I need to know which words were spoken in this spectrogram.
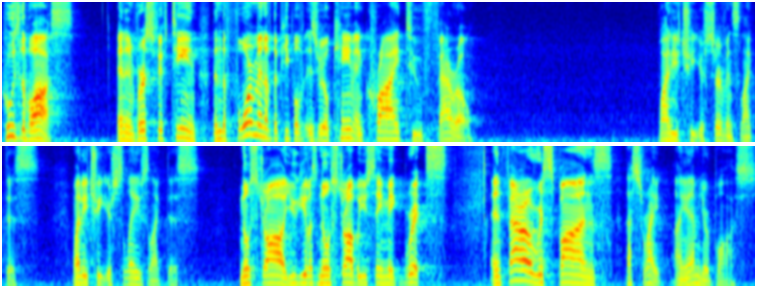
Who's the boss? And in verse 15, then the foreman of the people of Israel came and cried to Pharaoh. Why do you treat your servants like this? Why do you treat your slaves like this? No straw. You give us no straw, but you say make bricks. And Pharaoh responds, That's right, I am your boss.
